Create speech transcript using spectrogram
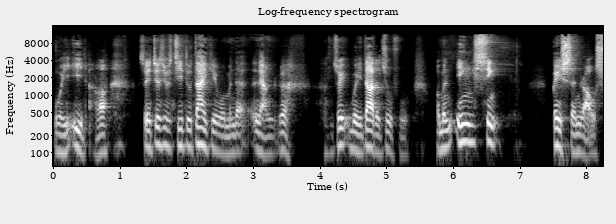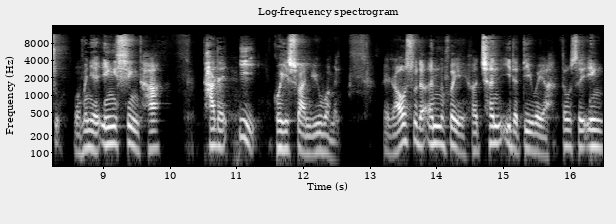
为义的啊。所以这就是基督带给我们的两个最伟大的祝福。我们因信被神饶恕，我们也因信他，他的义归算于我们。饶恕的恩惠和称义的地位啊，都是因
